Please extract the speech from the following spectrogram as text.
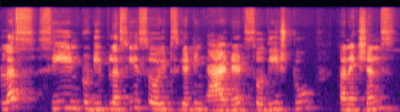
plus C into D plus E, so it's getting added. So these two connections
